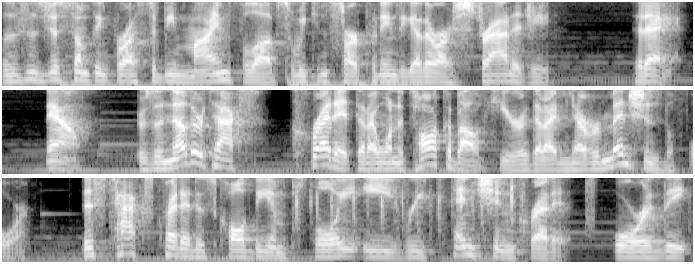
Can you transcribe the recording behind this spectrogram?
This is just something for us to be mindful of so we can start putting together our strategy today. Now, there's another tax credit that I want to talk about here that I've never mentioned before. This tax credit is called the Employee Retention Credit or the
